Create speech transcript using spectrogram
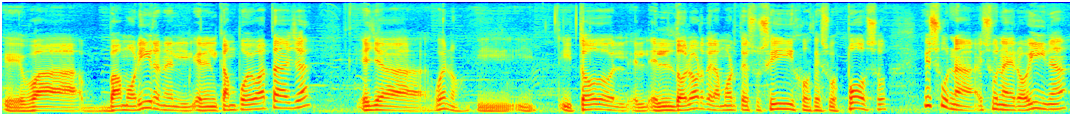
eh, va, va, a morir en el, en el, campo de batalla. Ella, bueno, y, todo el, dolor de la muerte de sus hijos, de su esposo, es una, es una heroína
